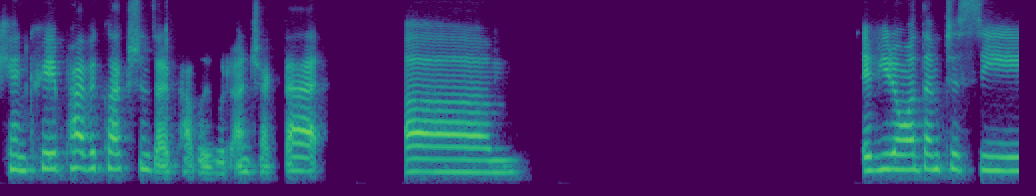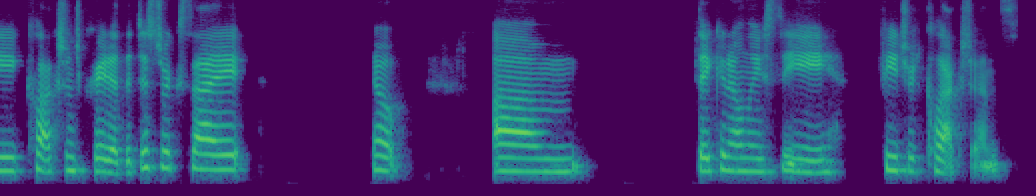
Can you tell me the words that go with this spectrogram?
can create private collections, I probably would uncheck that. Um, if you don't want them to see collections created at the district site, nope. Um, they can only see featured collections.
